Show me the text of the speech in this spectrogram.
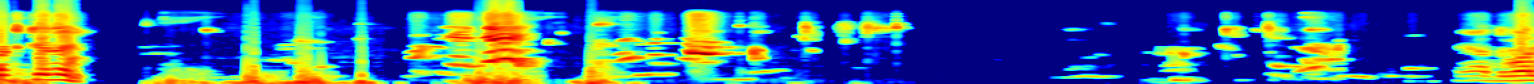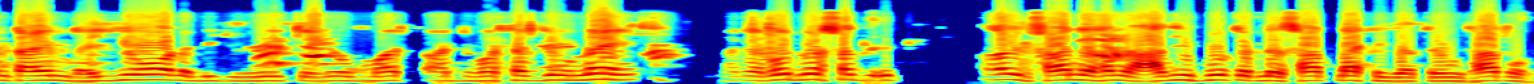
બટકે ને દોન ટાઈમ થઈ ગયો અને બીજું એ કે જો મસ્ત આજ વરસાદ જેવું નહીં કારણ રોજ વરસાદ આવી સાંજે સામે હાજી પૂરતો એટલે સાત નાખી જતો એવું થતું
